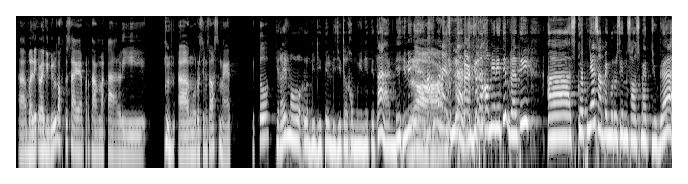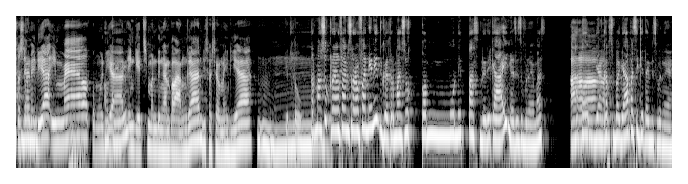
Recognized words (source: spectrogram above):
Eh, balik lagi dulu waktu saya pertama kali eh, ngurusin sosmed itu Kirain mau lebih detail digital community tadi. Ini Belum. aku mau nanya sebentar. Digital community berarti eh scope-nya sampai ngurusin sosmed juga sosial dan media, email, kemudian Oke. engagement dengan pelanggan di sosial media Mm. itu. termasuk relevant-relevant ini juga termasuk komunitas dari KAI nggak sih sebenarnya Mas? Atau Ah. dianggap sebagai apa sih kita ini sebenarnya?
